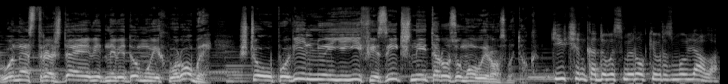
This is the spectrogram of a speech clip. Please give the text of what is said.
вона страждає від невідомої хвороби, що уповільнює її фізичний та розумовий розвиток. Дівчинка до восьми років розмовляла,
